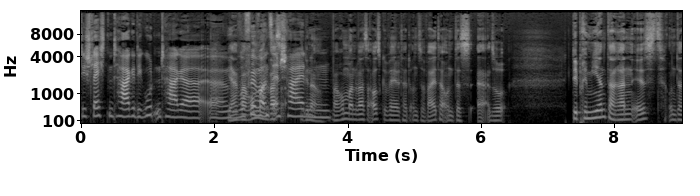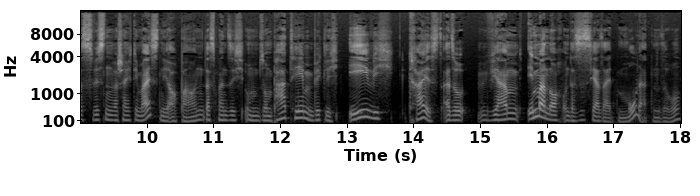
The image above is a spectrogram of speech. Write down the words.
die schlechten Tage, die guten Tage, ähm, Ja, wofür wir uns was, entscheiden. Genau, warum man was ausgewählt hat und so weiter. Und das, äh, also deprimierend daran ist, und das wissen wahrscheinlich die meisten, die auch bauen, dass man sich um so ein paar Themen wirklich ewig kreist. Also wir haben immer noch, und das ist ja seit Monaten so,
